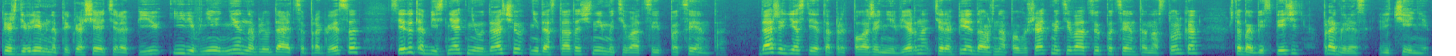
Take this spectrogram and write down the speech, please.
преждевременно прекращает терапию или в ней не наблюдается прогресса, следует объяснять неудачу недостаточной мотивации пациента. Даже если это предположение верно, терапия должна повышать мотивацию пациента настолько, чтобы обеспечить прогресс лечения.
